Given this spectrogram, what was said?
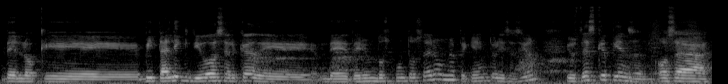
de lo que Vitalik dio acerca de, de Ethereum 2.0, una pequeña actualización. ¿Y ustedes qué piensan? O sea,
